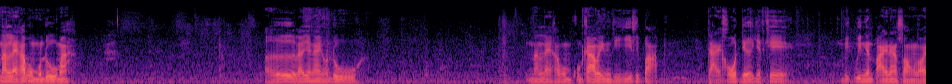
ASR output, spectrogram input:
นั่นแหละครับผมคนดูมา เออ แล้วยังไงคนดู นั่นแหละครับผมคุณกล้าไปหนึ่งทียี่สิบบาท จ่ายโคตรเยอะเย็ดเข้บิ๊กวินกันไปนะสองร้อย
